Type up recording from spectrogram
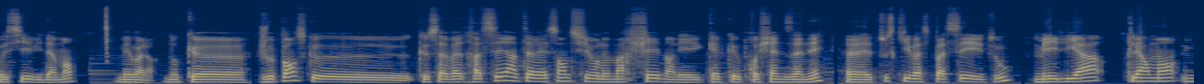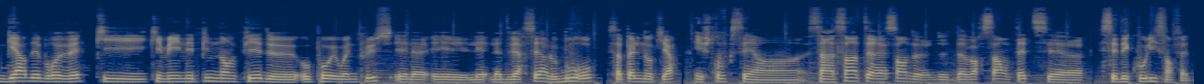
aussi évidemment. Mais voilà, donc euh, je pense que que ça va être assez intéressant de suivre le marché dans les quelques prochaines années, tout ce qui va se passer et tout. Mais il y a clairement une guerre des brevets qui, qui met une épine dans le pied de Oppo et OnePlus et l'adversaire, le bourreau, s'appelle Nokia. Et je trouve que c'est assez intéressant d'avoir ça en tête. C'est, euh, c'est des coulisses en fait.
